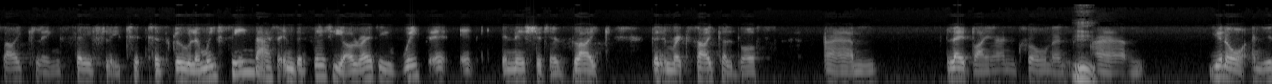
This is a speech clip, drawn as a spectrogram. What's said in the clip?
cycling safely to, to school. And we've seen that in the city already with initiatives like the Limerick Cycle Bus. Um, led by Anne Cronin. Um, you know, and you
